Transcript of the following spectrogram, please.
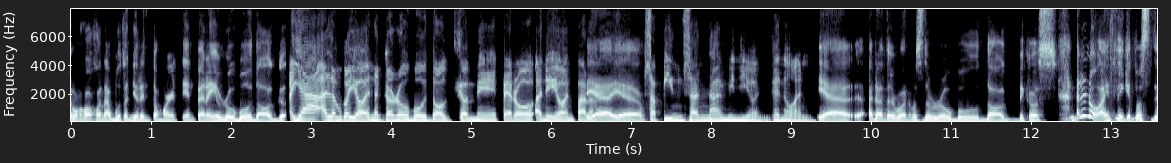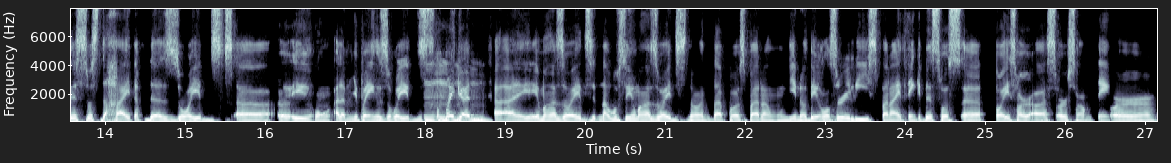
ewan ko kung nabutan nyo rin to Martin. Pero yung Robo Dog. Aya, alam ko yon Nagka-robo dog kami. Pero ano yon Parang Yeah, yeah. sa pinsan namin yon Ganon. Yeah, another one was the Robo Dog because I don't know. I think it was this was the height of the Zoids. Uh, uh, yung, kung alam niyo pa yung Zoids. oh my God, Mm-mm-mm. uh, yung mga Zoids. Nauso yung mga Zoids noon. Tapos parang you know they also released. But I think this was uh, Toys R Us or something. Or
